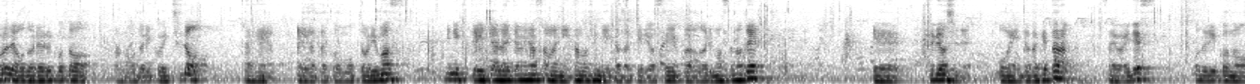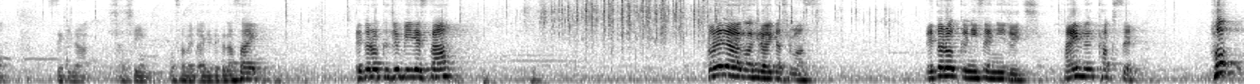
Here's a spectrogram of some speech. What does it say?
ころで踊れることをあの踊り子一同大変ありがたく思っております。見に来ていただいた皆様に楽しんでいただけるよう精一杯踊りますので、えー手拍子で応援いただけたら幸いです。踊り子の素敵な写真収めてあげてください。レトロック準備いいですか？それではご披露いたします。レトロック2021タイムカプセル。はっ！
